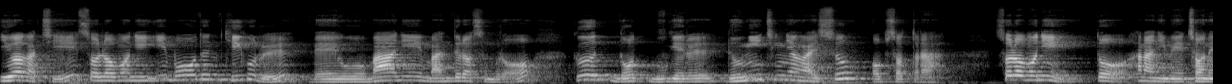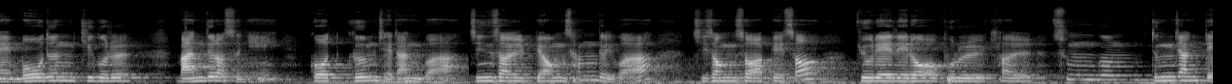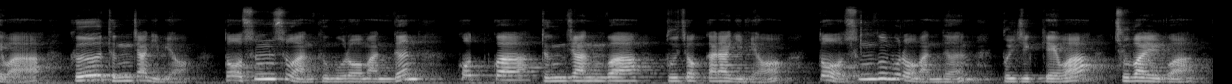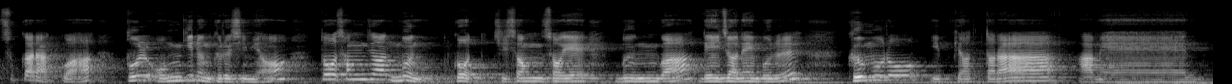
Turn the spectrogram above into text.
이와 같이 솔로몬이 이 모든 기구를 매우 많이 만들었으므로 그 놋 무게를 능히 측량할 수 없었더라. 솔로몬이 또 하나님의 전에 모든 기구를 만들었으니 곧 금재단과 진설병 상들과 지성소 앞에서 규례대로 불을 켤 순금 등잔대와 그 등잔이며 또 순수한 금으로 만든 꽃과 등잔과 부젓가락이며 또 순금으로 만든 불집게와 주발과 숟가락과 불 옮기는 그릇이며 또 성전 문, 곧 지성소의 문과 내전의 문을 금으로 입혔더라. 아멘.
